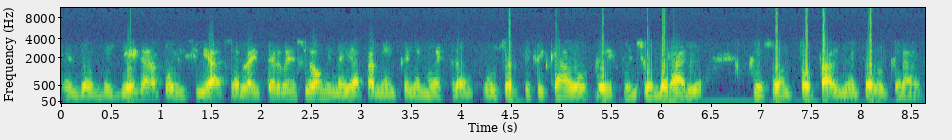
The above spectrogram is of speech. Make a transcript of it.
en donde llega la policía a hacer la intervención, inmediatamente le muestran un certificado de extensión de horario que son totalmente adulterados.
